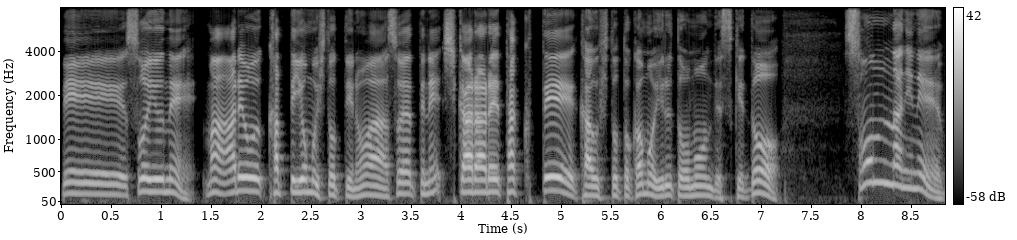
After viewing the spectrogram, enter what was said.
でそういうねまああれを買って読む人っていうのはそうやってね叱られたくて買う人とかもいると思うんですけどそんなにね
